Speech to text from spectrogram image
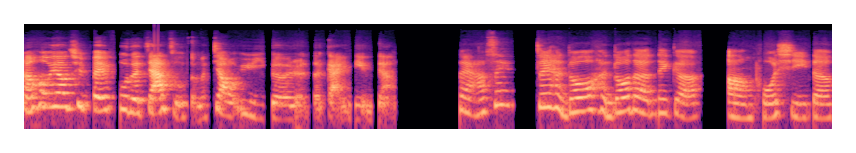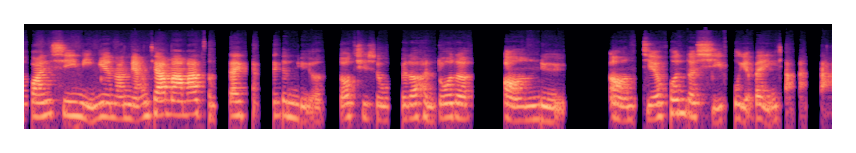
然后要去背负的家族怎么教育一个人的概念，这样。对啊，所以所以很多很多的那个嗯婆媳的关系里面呢、啊，娘家妈妈怎么在讲这个女儿的时候，其实我觉得很多的嗯女嗯结婚的媳妇也被影响很大，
